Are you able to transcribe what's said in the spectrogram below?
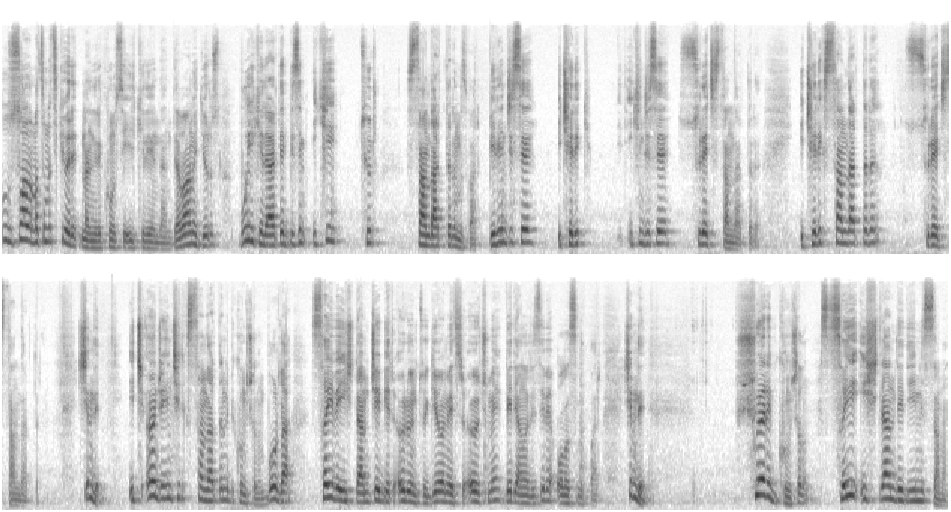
Ulusal Matematik Öğretmenleri Konseyi ilkelerinden devam ediyoruz. Bu ilkelerde bizim iki tür standartlarımız var. Birincisi içerik, ikincisi süreç standartları. İçerik standartları, süreç standartları. Şimdi iç, önce içerik standartlarını bir konuşalım. Burada sayı ve işlem, cebir, örüntü, geometri, ölçme, veri analizi ve olasılık var. Şimdi şöyle bir konuşalım. Sayı işlem dediğimiz zaman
